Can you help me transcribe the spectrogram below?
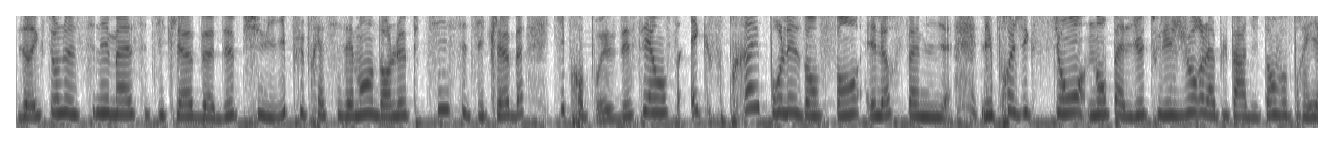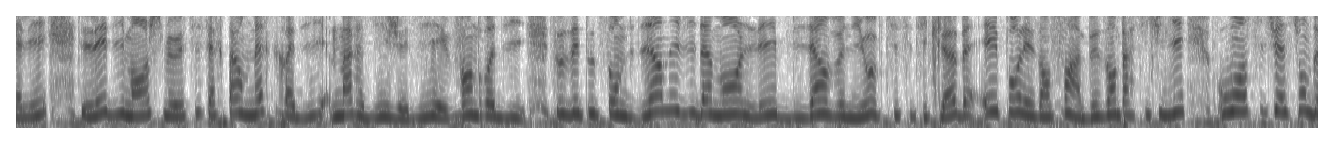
Direction le cinéma City Club de Puy, plus précisément dans le petit City Club qui propose des séances exprès pour les enfants et leurs familles. Les projections n'ont pas lieu tous les jours, la plupart du temps, vous pourrez y aller les dimanches, mais aussi certains mercredis, mardis, jeudi et vendredi. Tous et toutes sont bien évidemment les bienvenus au Petit City Club. Et pour les enfants à besoin particulier ou en situation de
